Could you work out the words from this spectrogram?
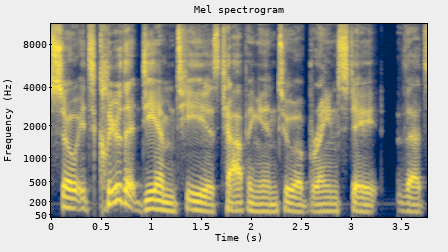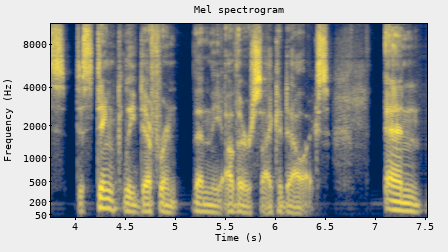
so it's clear that DMT is tapping into a brain state that's distinctly different than the other psychedelics. And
